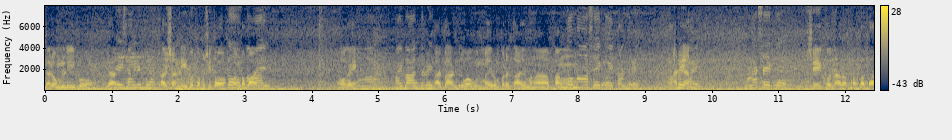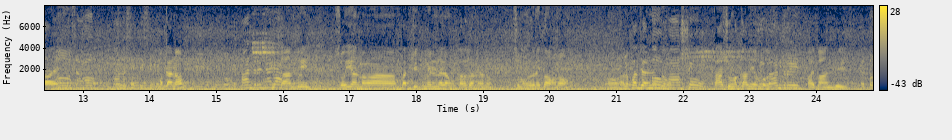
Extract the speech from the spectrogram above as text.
1,000. 2,000. Yan. Hindi, isang libo lang. Ay, 1,000. Tapos ito, Ito, pambabae. Okay. mga 500. 500. Wow, mayroon pala tayo mga pang... Ito mga Seiko 800. Ano yan? Pambabae. Mga Seiko. Seiko na pambabae. Oo, sa ako. Ano, citizen. Magkano? 800 na lang. 800. So yan, mga budget meal na lang talaga ano. So mga ganito, ano? Oh, ano pa dyan Ito, ninyo? Casio. Casio magkano yan, boss? 500. 500. Ito,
